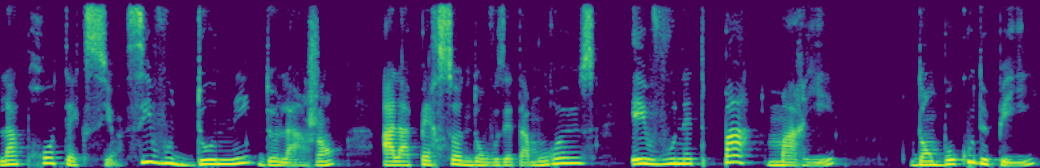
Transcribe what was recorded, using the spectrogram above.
la protection. Si vous donnez de l'argent à la personne dont vous êtes amoureuse et vous n'êtes pas marié, dans beaucoup de pays,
